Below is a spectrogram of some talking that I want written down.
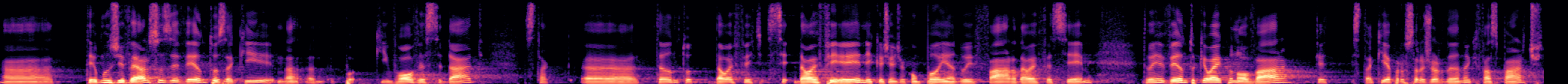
Ah, temos diversos eventos aqui na, que envolvem a cidade, ah, tanto da, Uf, da UFN, que a gente acompanha, do IFAR, da UFSM. Então, um evento que é o Econovar, que está aqui a professora Jordana, que faz parte.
